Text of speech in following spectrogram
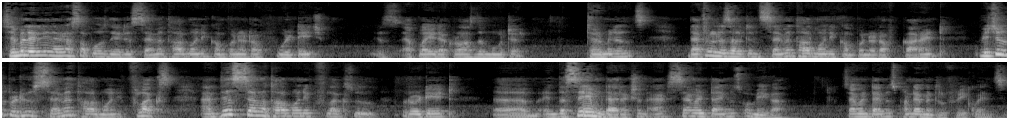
Similarly, let us suppose there is seventh harmonic component of voltage is applied across the motor terminals. That will result in seventh harmonic component of current, which will produce seventh harmonic flux. And this seventh harmonic flux will rotate um, in the same direction at 7 times omega, 7 times fundamental frequency.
